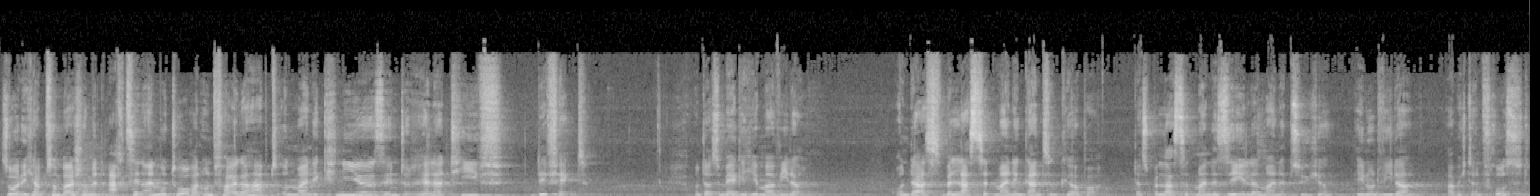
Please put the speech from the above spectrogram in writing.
So, und ich habe zum Beispiel mit 18 einen Motorradunfall gehabt und meine Knie sind relativ defekt. Und das merke ich immer wieder. Und das belastet meinen ganzen Körper. Das belastet meine Seele, meine Psyche. Hin und wieder habe ich dann Frust.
